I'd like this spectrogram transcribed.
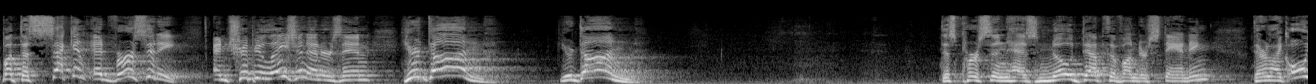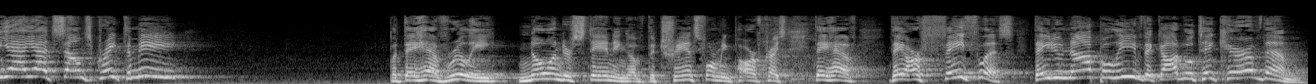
But the second adversity and tribulation enters in, you're done. You're done. This person has no depth of understanding. They're like, oh, yeah, yeah, it sounds great to me. But they have really no understanding of the transforming power of Christ. They have, they are faithless. They do not believe that God will take care of them.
